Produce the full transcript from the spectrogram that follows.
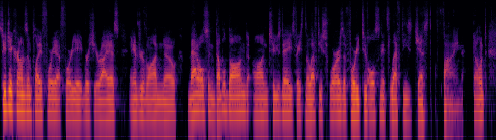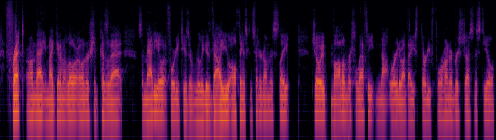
CJ Cron's in play for you at 48 versus Urias. Andrew Vaughn, no. Matt Olson double donged on Tuesday. He's facing the lefty Suarez at 42. Olson it's lefties just fine. Don't fret on that. You might get him at lower ownership because of that. So Mattio at 42 is a really good value, all things considered on this slate. Joey Votto versus lefty, not worried about that. He's 3,400 versus Justin Steele.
